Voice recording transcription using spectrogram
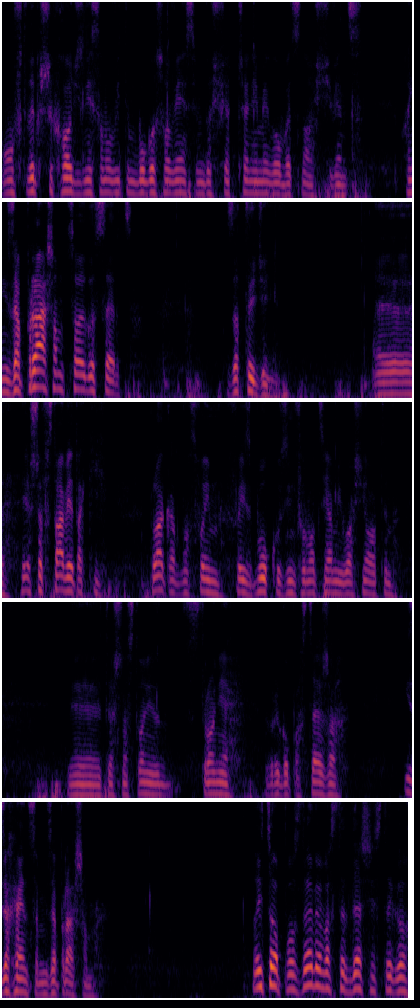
On wtedy przychodzi z niesamowitym błogosławieństwem, doświadczeniem Jego obecności, więc kochani, zapraszam całego serca za tydzień. E, jeszcze wstawię taki plakat na swoim Facebooku z informacjami właśnie o tym. Yy, też na stronie, stronie Dobrego Pasterza. I zachęcam i zapraszam. No i co, pozdrawiam Was serdecznie z, tego,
